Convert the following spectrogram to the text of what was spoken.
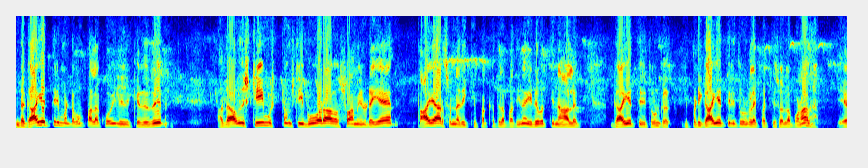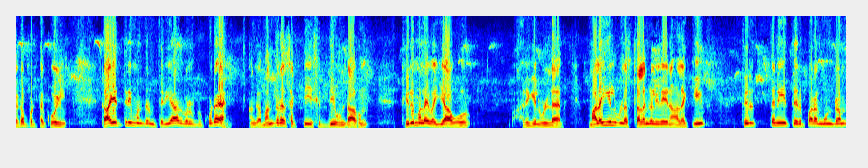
இந்த காயத்ரி மண்டபம் பல கோயில் இருக்கிறது. அதாவது ஸ்ரீமுஷ்டம் ஸ்ரீ பூவராக சுவாமியினுடைய தாயார் சன்னதிக்கு பக்கத்தில் பார்த்திங்கன்னா இருபத்தி நாலு காயத்ரி தூண்கள். இப்படி காயத்ரி தூண்களை பற்றி சொல்லப்போனால் ஏகப்பட்ட கோயில். காயத்ரி மந்திரம் தெரியாதவர்களுக்கு கூட அங்கே மந்திர சக்தி சித்தி உண்டாகும். திருமலை வையாவூர் அருகில் உள்ள மலையில் உள்ள ஸ்தலங்களிலே நாளைக்கு திருத்தணி திருப்பரங்குன்றம்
